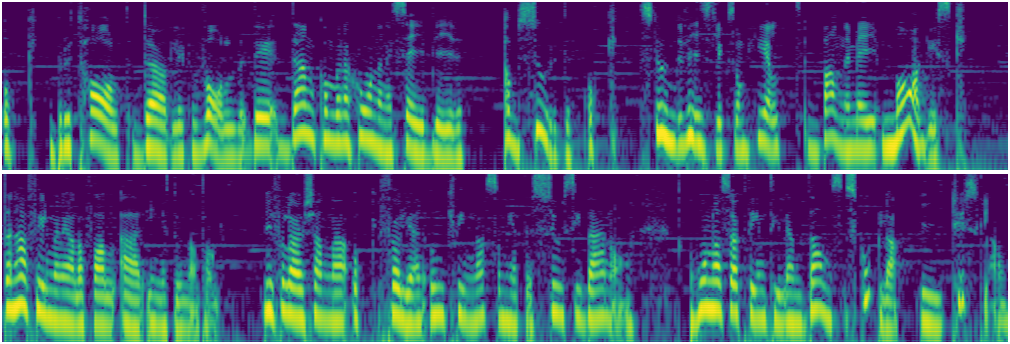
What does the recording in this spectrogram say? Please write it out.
och brutalt dödligt våld. Det, den kombinationen i sig blir absurd och stundvis liksom helt banne mig magisk. Den här filmen i alla fall är inget undantag. Vi får lära känna och följa en ung kvinna som heter Susie Bannon. Hon har sökt in till en dansskola i Tyskland.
